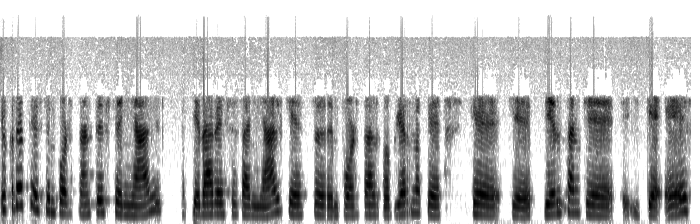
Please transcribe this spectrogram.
Yo creo que es importante señal, que dar esa señal que esto importa al gobierno, que, que, que piensan que, y que es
